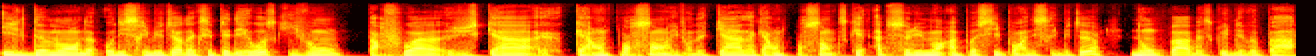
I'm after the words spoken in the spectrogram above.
ils demandent aux distributeurs d'accepter des hausses qui vont parfois jusqu'à 40%. Ils vont de 15 à 40%, ce qui est absolument impossible pour un distributeur. Non pas parce qu'il ne veut pas...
